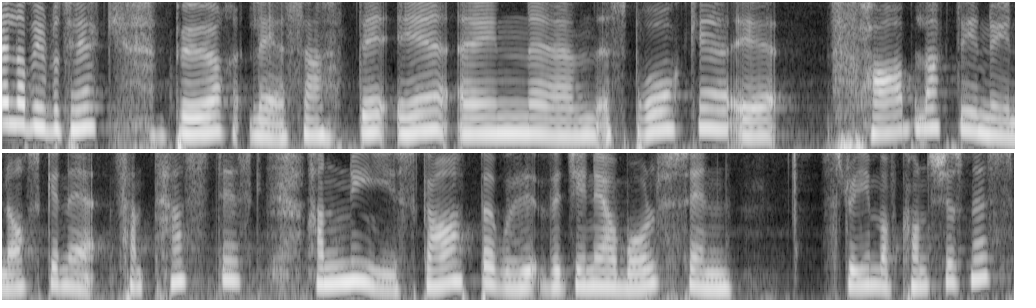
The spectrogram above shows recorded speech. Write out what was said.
eller bibliotek bør lese. Det er en eh, Språket er fabelaktig. Nynorsken er fantastisk. Han nyskaper Virginia Woolf sin 'Stream of Consciousness'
